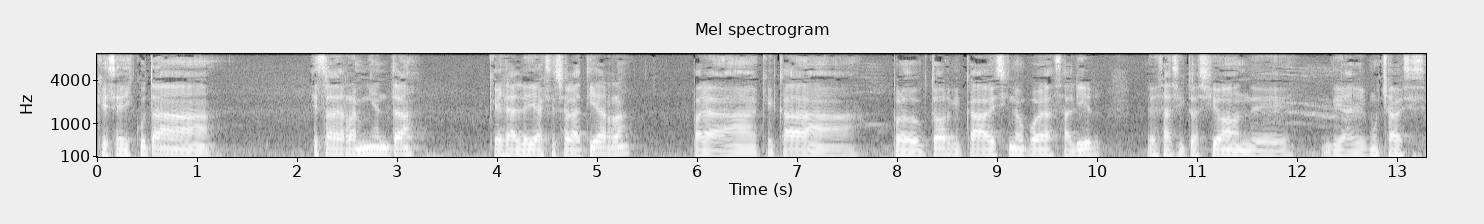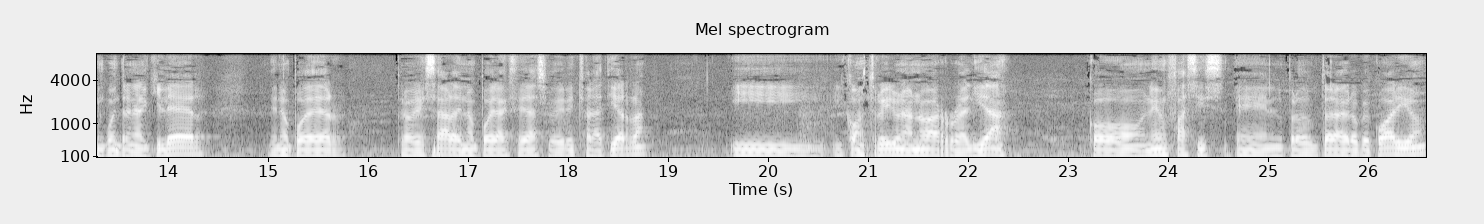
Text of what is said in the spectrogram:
que se discuta esa herramienta que es la ley de acceso a la tierra, para que cada productor, que cada vecino pueda salir de esa situación de, muchas veces se encuentra en alquiler, de no poder progresar, de no poder acceder a su derecho a la tierra y, construir una nueva ruralidad con énfasis en el productor agropecuario,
